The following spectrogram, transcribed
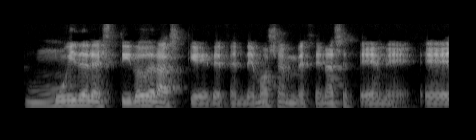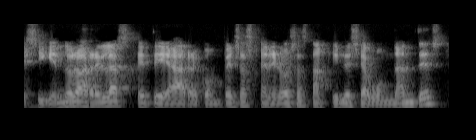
muy del estilo de las que defendemos en Mecenas FM, eh, siguiendo las reglas GTA, recompensas generosas, tangibles y abundantes,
